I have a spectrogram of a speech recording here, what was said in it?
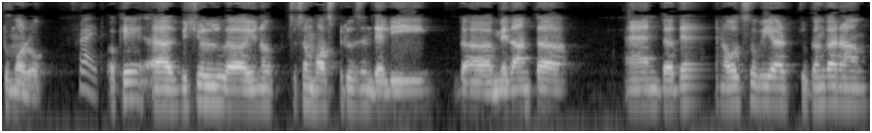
tomorrow. Right. Okay, uh, which will, uh, you know, to some hospitals in Delhi, Medanta and uh, then also we are to Gangaram.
